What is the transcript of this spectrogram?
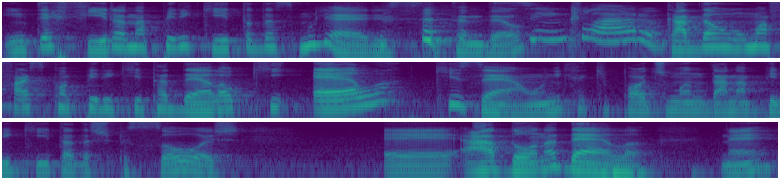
interfira na periquita das mulheres, entendeu? Sim, claro. Cada uma faz com a periquita dela o que ela quiser. A única que pode mandar na periquita das pessoas é a dona dela né?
